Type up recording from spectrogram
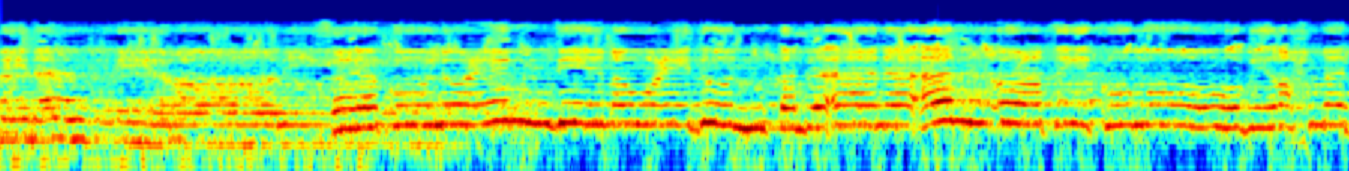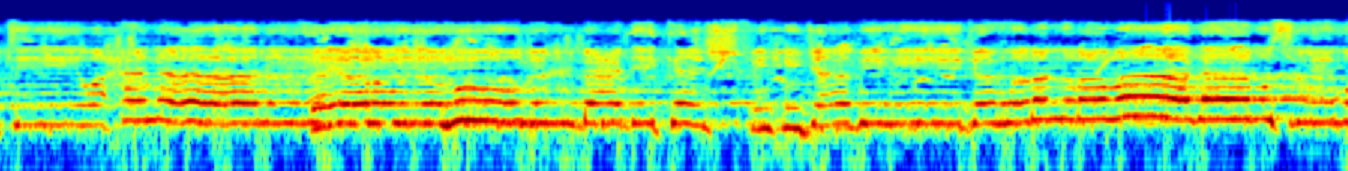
من النيران فيقول عندي موعد قد آن أن أعطيكموه برحمتي وحناني الثاني فيرونه من بعد كشف حجابه جهرا روى مسلم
